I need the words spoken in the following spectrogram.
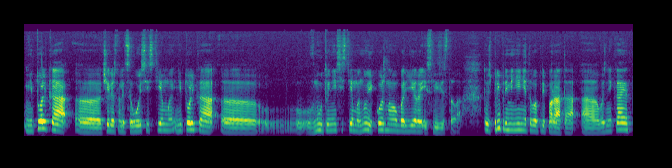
не только э, челюстно-лицевой системы, не только внутренней системы, но и кожного барьера и слизистого. То есть при применении этого препарата возникает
